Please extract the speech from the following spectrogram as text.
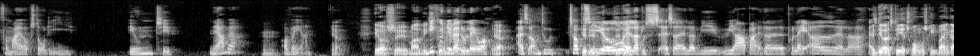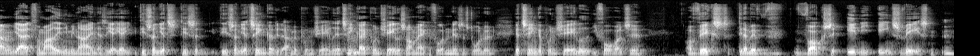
for mig opstår det i evnen til nærvær Mm. og væren. Det er også øh, meget vigtigt. Ligegyldigt hvad du laver. Ja. Altså om du er top Det er det, CEO, det er det. eller, du, altså, eller vi, vi arbejder på lageret, eller... Altså, Men det er også det, jeg tror måske bare en gang, at jeg er alt for meget inde i min egen, altså jeg, jeg, det, er sådan, jeg, det, er sådan, det er sådan, jeg tænker det der med potentialet. Jeg tænker Mhm. ikke potentialet som, at jeg kan få den næste store løn. Jeg tænker potentialet i forhold til at vækst, det der med at vokse ind i ens væsen. Mm.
